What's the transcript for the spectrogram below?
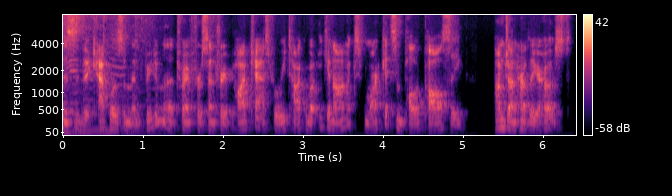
This is the Capitalism and Freedom in the 21st Century podcast, where we talk about economics, markets, and public policy. I'm John Hartley, your host.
